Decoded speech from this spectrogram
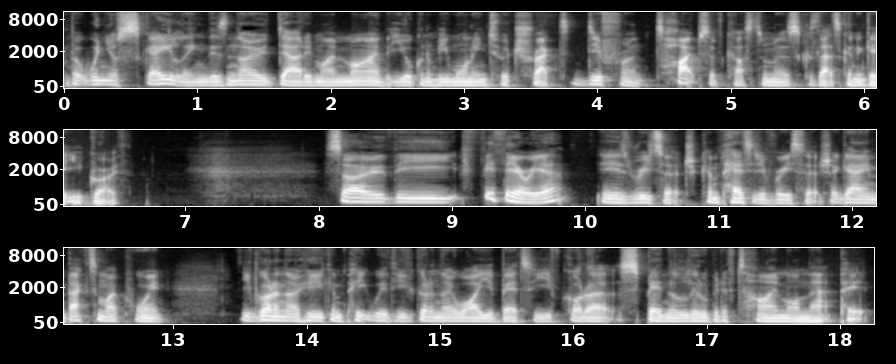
but when you're scaling, there's no doubt in my mind that you're going to be wanting to attract different types of customers because that's going to get you growth. So the fifth area is research, competitive research. Again, back to my point, you've got to know who you compete with. You've got to know why you're better. You've got to spend a little bit of time on that bit.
